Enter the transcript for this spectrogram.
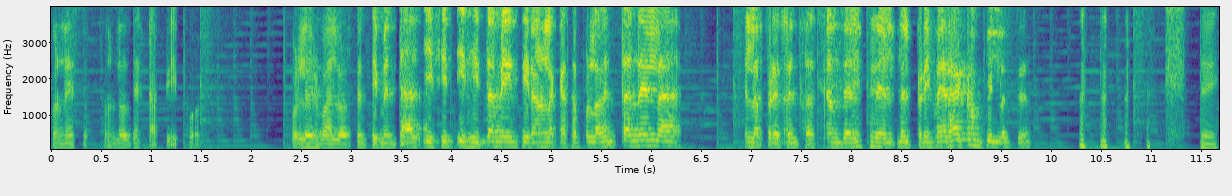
con eso, con los de Happy por, por el valor sentimental. Y sí, y sí también tiraron la casa por la ventana en la, en la presentación del, del, del primera compilación. Sí.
